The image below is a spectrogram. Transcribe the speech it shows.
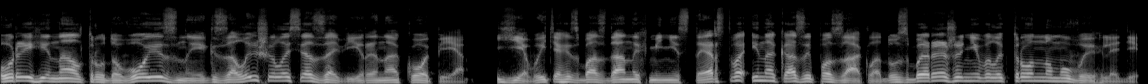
Оригінал трудової зник залишилася завірена копія. Є витяги з баз даних міністерства і накази по закладу, збережені в електронному вигляді.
